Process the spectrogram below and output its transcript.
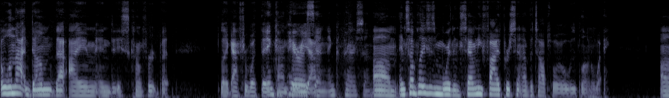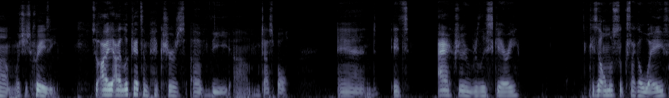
well, not dumb that I am in discomfort, but like after what they've In gone through, yeah. comparison, in comparison. Um, in some places, more than 75% of the topsoil was blown away, um, which is crazy. So I, I looked at some pictures of the um, Dust Bowl, and it's actually really scary because it almost looks like a wave.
